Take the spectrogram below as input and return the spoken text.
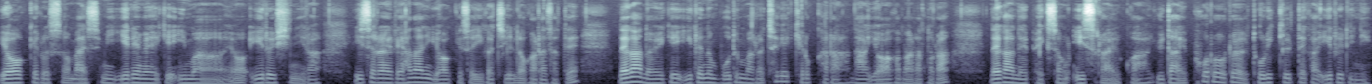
여호와께로서 말씀이 예레미야에게 임하여 이르시니라 이스라엘의 하나님 여호와께서 이같이 일러 가라사대 내가 너에게 이르는 모든 말을 책에 기록하라 나 여호와가 말하노라 내가 내 백성 이스라엘과 유다의 포로를 돌이킬 때가 이르리니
